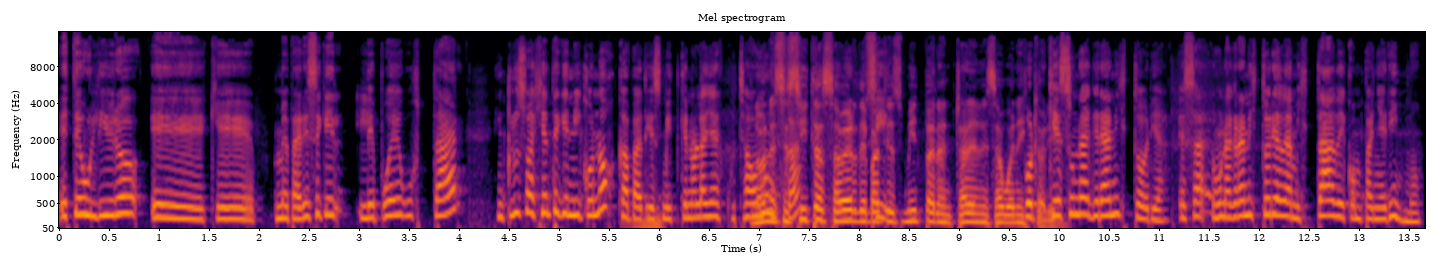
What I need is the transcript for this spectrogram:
Este es un libro eh, que me parece que le puede gustar incluso a gente que ni conozca a Patti Smith, que no la haya escuchado No nunca. necesitas saber de Patti Sí. Smith para entrar en esa buena Porque historia. es una gran historia, esa, una gran historia de amistad, de compañerismo.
